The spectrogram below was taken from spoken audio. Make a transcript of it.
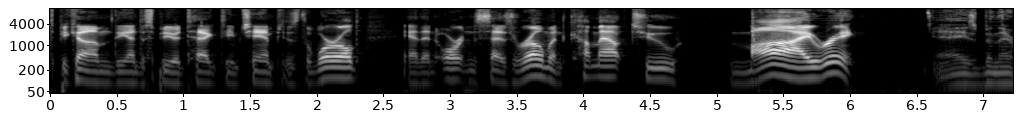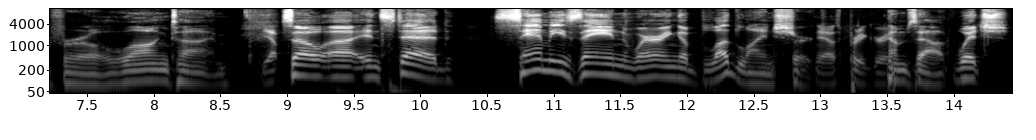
to become the undisputed tag team champions of the world. And then Orton says, Roman, come out to my ring. Yeah, he's been there for a long time. Yep. So uh, instead, Sami Zayn wearing a Bloodline shirt. Yeah, it's pretty great. Comes out, which,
